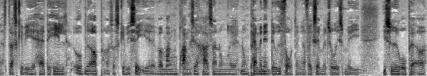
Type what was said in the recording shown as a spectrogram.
Altså, der skal vi have det hele åbnet op, og så skal vi se, øh, hvor mange brancher har så nogle, øh, nogle permanente udfordringer, for eksempel turisme i, i Sydeuropa, og,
